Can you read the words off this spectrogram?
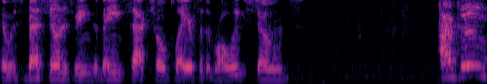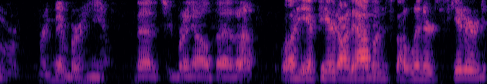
and was best known as being the main saxophone player for the Rolling Stones. I do remember him now that you bring all that up. Well, he appeared on albums by Lynyrd Skynyrd,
